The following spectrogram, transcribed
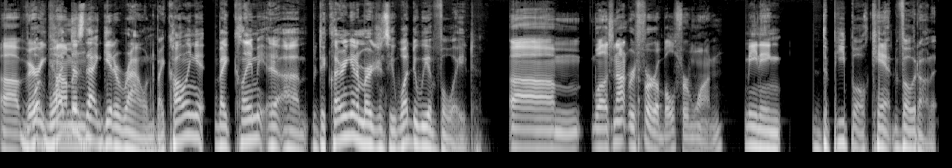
Uh, very what, what common. does that get around by calling it by claiming uh, um, declaring an emergency? What do we avoid? Um, well, it's not referable for one. Meaning, the people can't vote on it.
